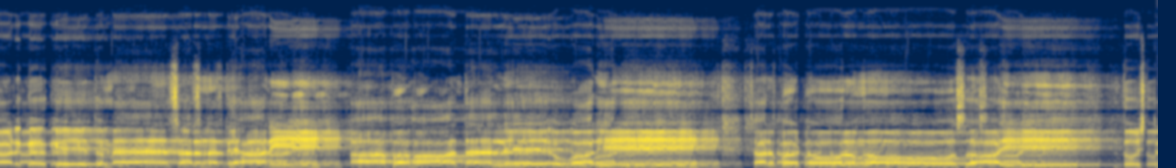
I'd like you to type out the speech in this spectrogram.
ਖੜਗ ਕੇਤ ਮੈਂ ਸਰਨ ਤਿਹਾਰੀ, ਆਪ ਹਾਥ ਲੈ ਉਵਾਰੀ। ਸਰਬ ਠੋਰ ਮੋਹ ਸਹਾਈ, ਦੁਸ਼ਟ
